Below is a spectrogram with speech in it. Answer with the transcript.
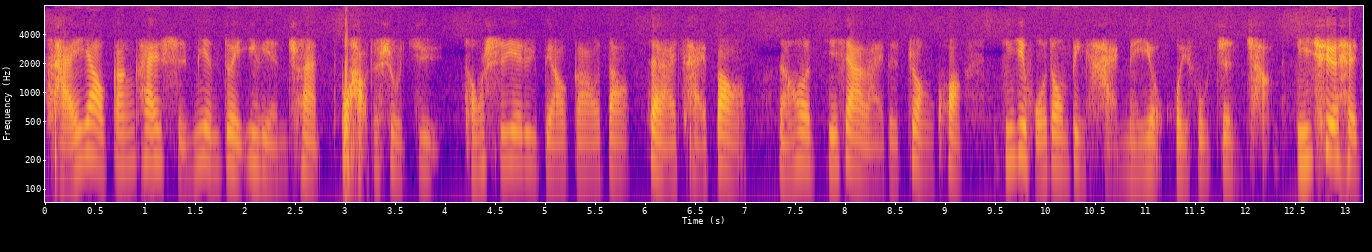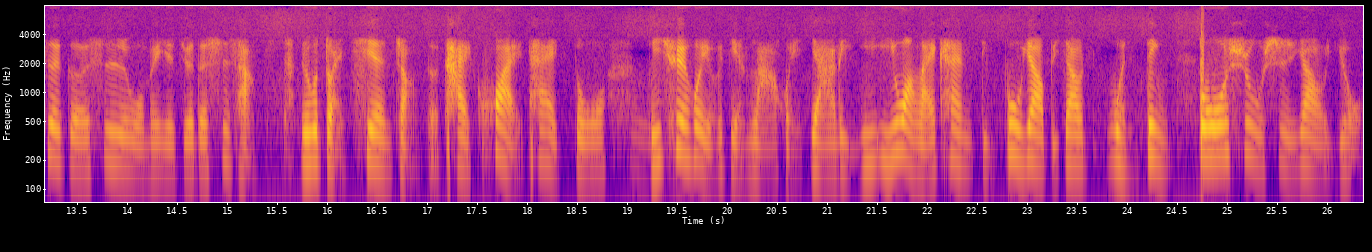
才要刚开始面对一连串不好的数据，从失业率飙高到再来财报，然后接下来的状况，经济活动并还没有恢复正常。” 的确，这个是我们也觉得市场如果短线涨得太快太多，的确会有一点拉回压力。以以往来看，底部要比较稳定，多数是要有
